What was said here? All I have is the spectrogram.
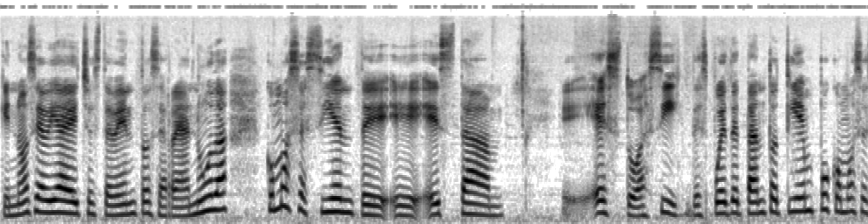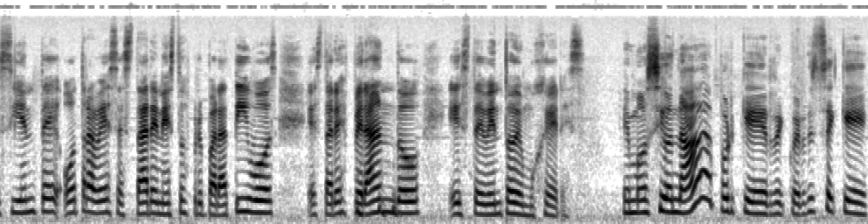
que no se había hecho este evento, se reanuda. ¿Cómo se siente eh, esta... esto así, después de tanto tiempo, cómo se siente otra vez estar en estos preparativos, estar esperando este evento de mujeres. Emocionada porque recuérdese que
